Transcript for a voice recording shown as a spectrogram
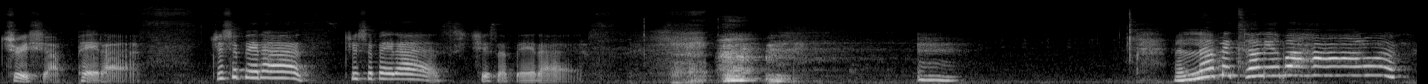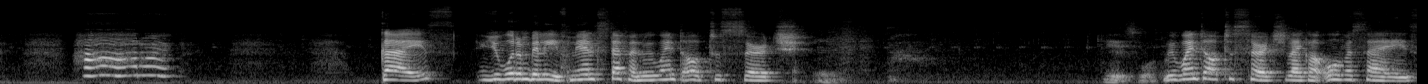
Trisha Paytas. Trisha Paytas. Trisha Paytas. Trisha Paytas. Mm. And let me tell you about hard work. Hard work. Guys, you wouldn't believe me and Stefan, we went out to search Yes, what? we went out to search like a oversized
